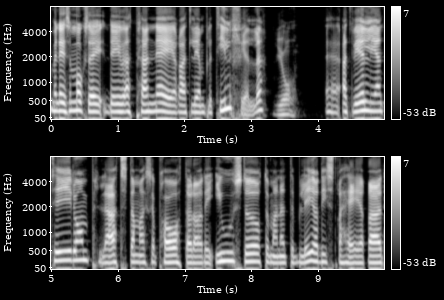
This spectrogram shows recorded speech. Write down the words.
Men det som också är, det är att planera ett lämpligt tillfälle. Ja. Eh, att välja en tid och en plats där man ska prata där det är ostört och man inte blir distraherad.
